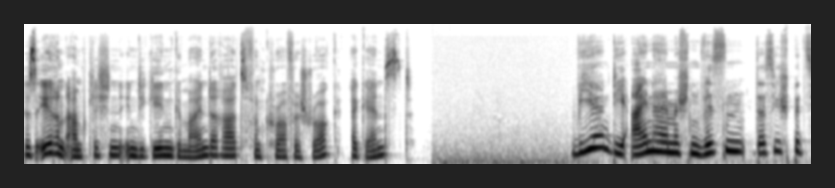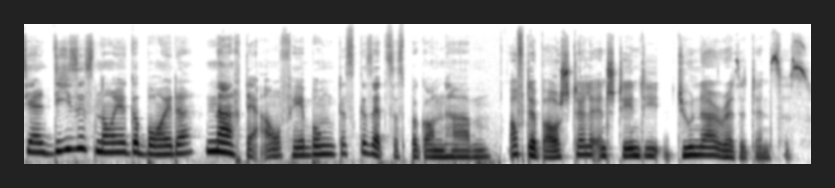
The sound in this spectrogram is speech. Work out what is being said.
des ehrenamtlichen indigenen Gemeinderats von Crawfish Rock, ergänzt wir, die Einheimischen, wissen, dass sie speziell dieses neue Gebäude nach der Aufhebung des Gesetzes begonnen haben. Auf der Baustelle entstehen die Duna Residences.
